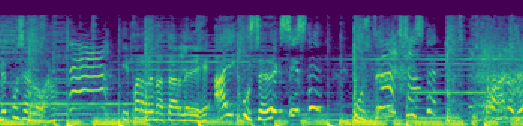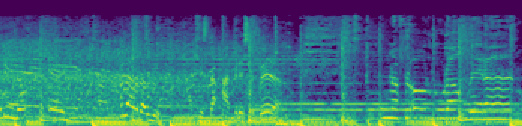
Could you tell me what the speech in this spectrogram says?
Me puse roja y para rematar le dije, ¡ay, usted existe! ¡Usted existe! Cójanos el hilo en Bla Bla Blue. Aquí está Andrés Cepeda. Una flor dura un verano,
